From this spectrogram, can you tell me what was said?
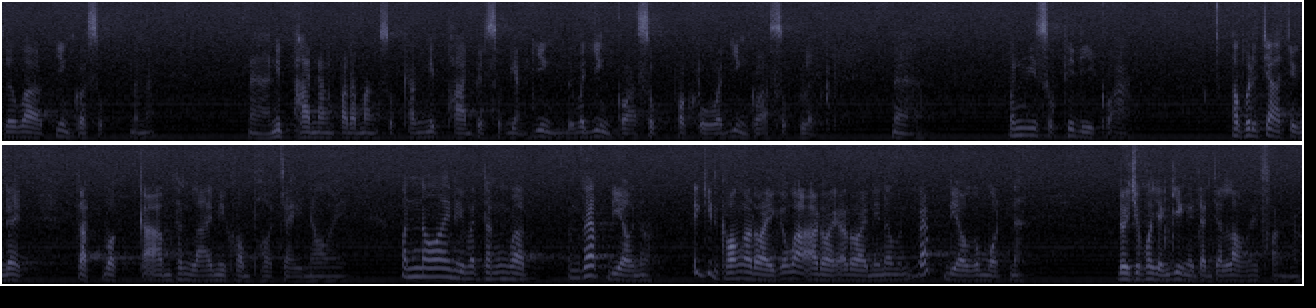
หรือว่ายิ่งกว่าสุขนั่นนะนิพพานังปรมังสุขครั้งนิพพานเป็นสุขอย่างยิ่ง หรือว่ายิ่งกว่าสุขพอครูว่ายิ่งกว่าสุขเลยนะมันมีสุขที่ดีกว่า พระพุทธเจ้าจึงได้ตรัสว่ากามทั้งหลายมีความพอใจน้อย มันน้อยนี่มันทั้งว่ามันแวบเดียวเนาะได้กินของอร่อยก็ว่าอร่อยอร่อยนี่นะมันแวบเดียวก็หมดนะ โดยเฉพาะอย่างยิ่งอาจารย์จะเล่าให้ฟังเนาะ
